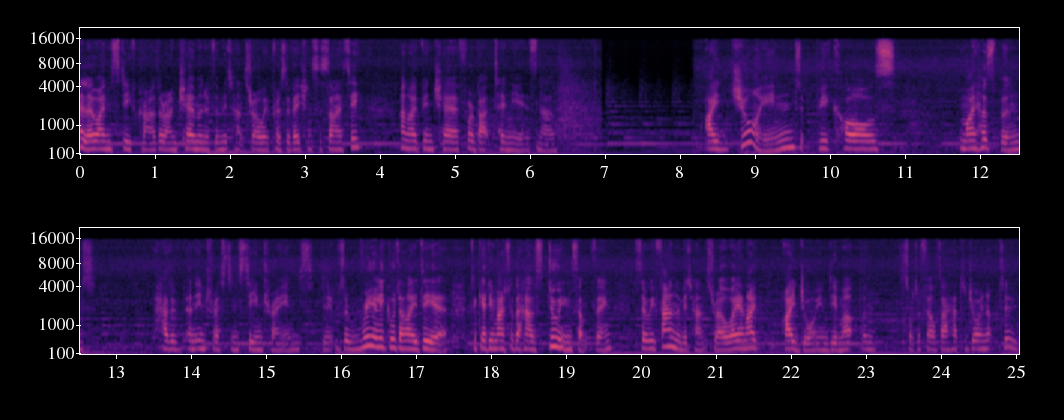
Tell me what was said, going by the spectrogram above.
Hello, I'm Steve Crowther. I'm chairman of the Mid Hants Railway Preservation Society and I've been chair for about 10 years now. I joined because my husband had a, an interest in steam trains. It was a really good idea to get him out of the house doing something. So we found the Mid Hants Railway and I, I joined him up and sort of felt I had to join up too.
